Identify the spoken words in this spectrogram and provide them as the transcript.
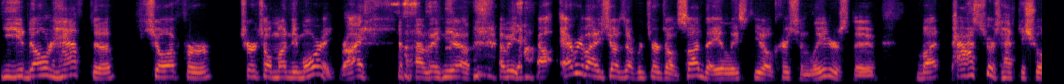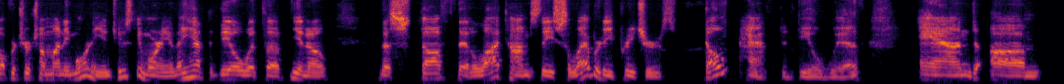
you don't have to show up for church on Monday morning, right? I mean, you know, I mean, yeah. everybody shows up for church on Sunday, at least, you know, Christian leaders do. But pastors have to show up for church on Monday morning and Tuesday morning, and they have to deal with the, you know, the stuff that a lot of times these celebrity preachers don't have to deal with, and um,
